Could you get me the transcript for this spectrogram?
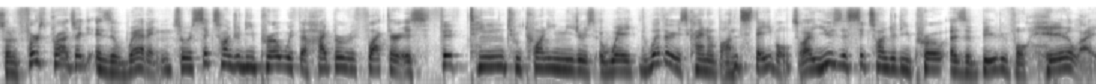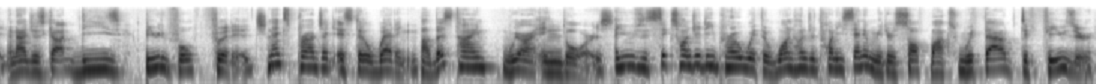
So the first project is a wedding. So a 600D Pro with a hyper reflector is 15 to 20 meters away, the weather is kind of unstable. So I use the 600D Pro as a beautiful hair light and I just got these beautiful footage. Next project is the wedding, but this time we are indoors. I use a 600D Pro with a 120cm softbox without diffuser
